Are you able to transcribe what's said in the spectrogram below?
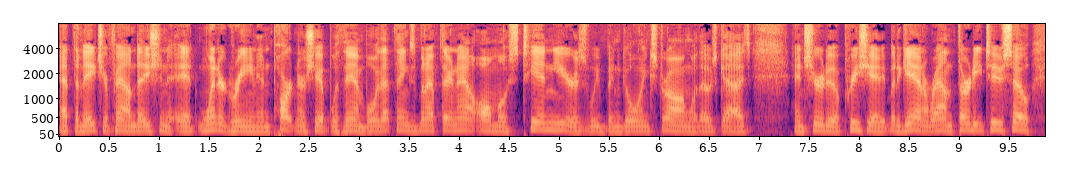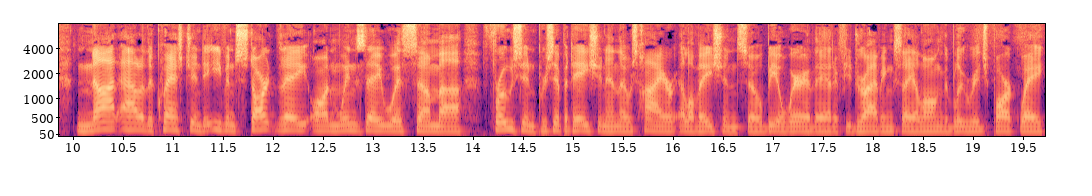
at the Nature Foundation at Wintergreen in partnership with them. Boy, that thing's been up there now almost 10 years. We've been going strong with those guys and sure to appreciate appreciate it. But again, around 32, so not out of the question to even start the day on Wednesday with some uh, frozen precipitation in those higher elevations. So be aware of that if you're driving, say, along the Blue Ridge Parkway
